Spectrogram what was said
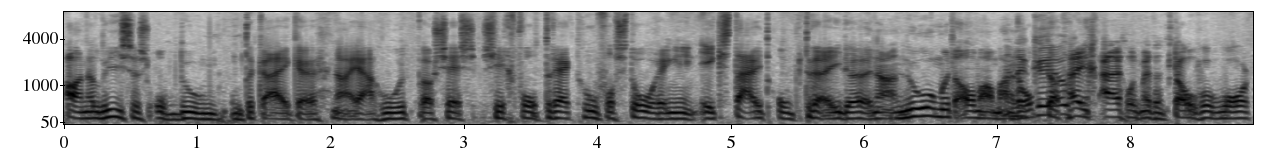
analyses op doen om te kijken nou ja, hoe het proces zich voltrekt, hoeveel storingen in x tijd optreden. Nou, noem het allemaal maar op. Dat heet eigenlijk met een toverwoord,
